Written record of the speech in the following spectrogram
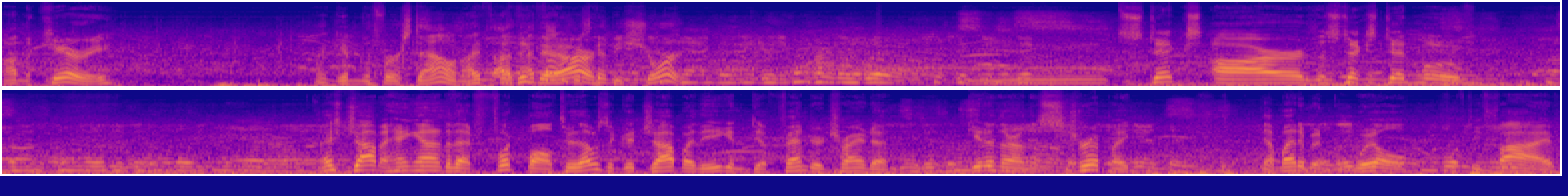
on the carry. I give him the first down. I, I, I think I they are going to be short. Mm, sticks are the sticks did move. Nice job of hanging on to that football, too. That was a good job by the Eagan defender trying to get in there on the strip. I, that might have been Will, 55.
